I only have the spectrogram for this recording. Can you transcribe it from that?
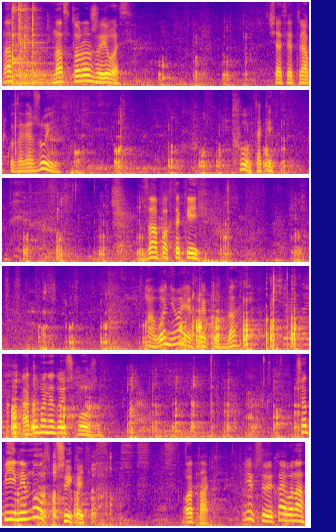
Нас, насторожилась. Сейчас я тряпку завяжу і. Фу, такий. Запах такий. А, воняє хряком, да? А до мене дійшло вже. Щоб їй не в нос пшикать. Отак. І все, і хай вона.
